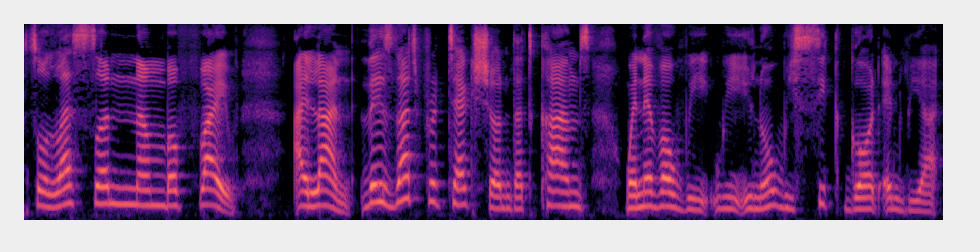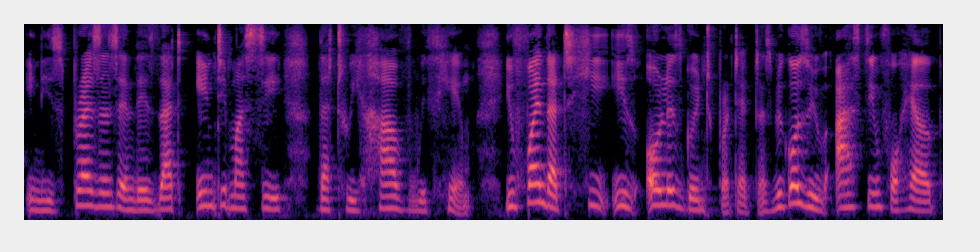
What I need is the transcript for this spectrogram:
So, lesson number five I learn there's that protection that comes whenever we we you know we seek God and we are in his presence and there's that intimacy that we have with him. You find that he is always going to protect us because we've asked him for help.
